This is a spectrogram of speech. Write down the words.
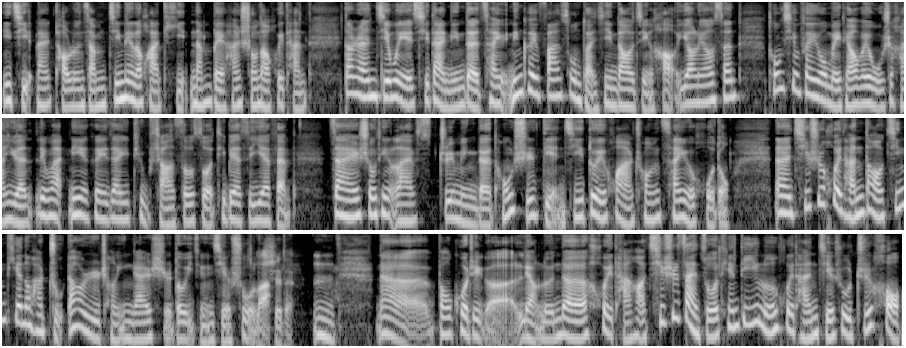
一起来讨论咱们今天的话题——南北韩首脑会谈。当然，节目也期待您的参与。您可以发送短信到井号幺零幺三，通信费用每条为五十韩元。另外，您也可以在 YouTube 上搜索 TBS EFM。在收听 live streaming 的同时，点击对话窗参与互动。那其实会谈到今天的话，主要日程应该是都已经结束了。是的，嗯，那包括这个两轮的会谈哈，其实，在昨天第一轮会谈结束之后，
